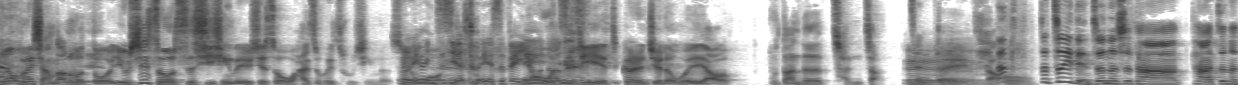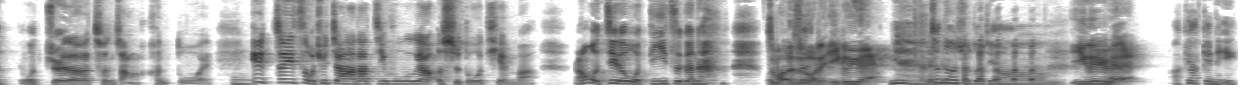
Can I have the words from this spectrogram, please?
没有，没有想到那么多。有些时候是细心的，有些时候我还是会粗心的。所以因为你自己的腿也是被咬到的因为我自己也个人觉得，我也要不断的成长。真的对，然那后这这一点真的是他，他真的我觉得成长很多哎、嗯因为这一次我去加拿大几乎要二十多天吧，然后我记得我第一次跟他，怎么二十多天？一个月，真的二十多天啊！一个月，OK，给你赢，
